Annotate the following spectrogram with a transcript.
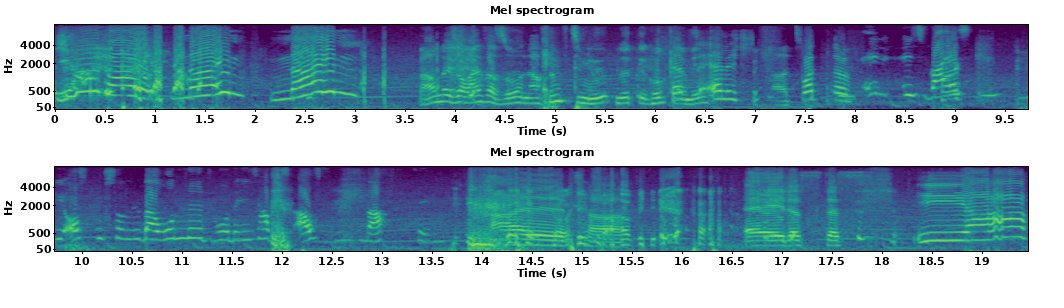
Lino! Nein! Nein! Warum ist auch einfach so, nach 15 Minuten wird geguckt, wer Ganz wen ehrlich, hat. what the ich, ich weiß nicht, wie oft ich schon überrundet wurde. Ich habe es nachdenken. Sorry, Alter! Fabi. Ey, das, das... Ja!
